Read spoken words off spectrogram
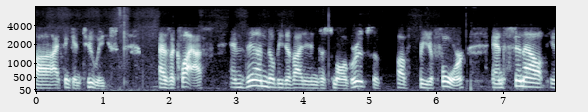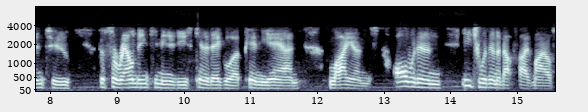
uh, I think in two weeks, as a class, and then they'll be divided into small groups of, of three to four, and sent out into the surrounding communities, Canandaigua, Penn Yan, Lyons, all within each within about five miles,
